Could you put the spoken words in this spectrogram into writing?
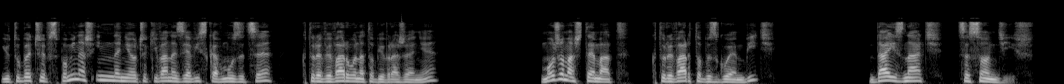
YouTube czy wspominasz inne nieoczekiwane zjawiska w muzyce, które wywarły na tobie wrażenie? Może masz temat, który warto by zgłębić? Daj znać, co sądzisz.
